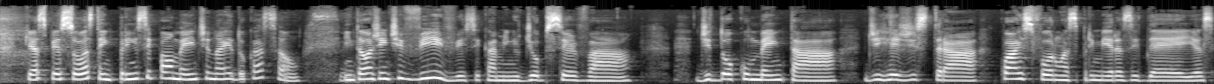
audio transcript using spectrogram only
que as pessoas têm, principalmente na educação. Sim. Então, a gente vive esse caminho de observar, de documentar, de registrar quais foram as primeiras ideias,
